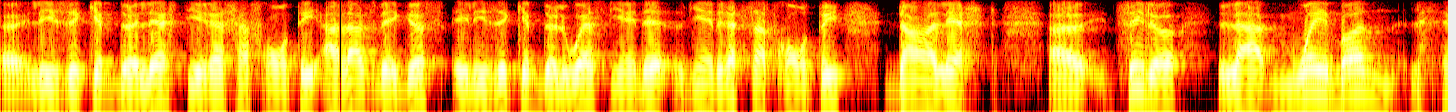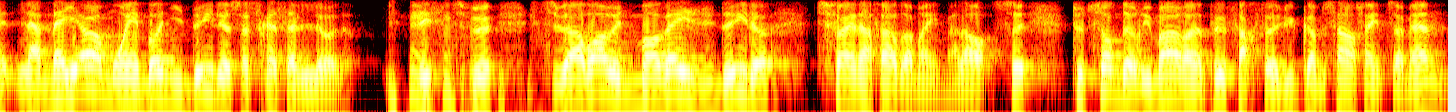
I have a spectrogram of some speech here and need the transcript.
les équipes de l'Est iraient s'affronter à Las Vegas et les équipes de l'Ouest viendraient s'affronter dans l'Est. tu sais, là, la moins bonne, la meilleure moins bonne idée, là, ce serait celle-là. si tu veux, si tu veux avoir une mauvaise idée, là, tu fais une affaire de même. Alors, c'est toutes sortes de rumeurs un peu farfelues comme ça en fin de semaine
